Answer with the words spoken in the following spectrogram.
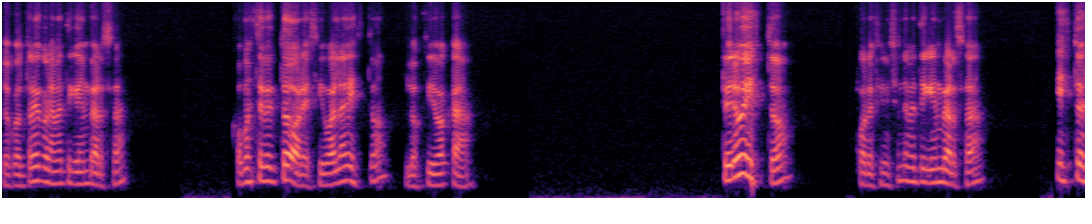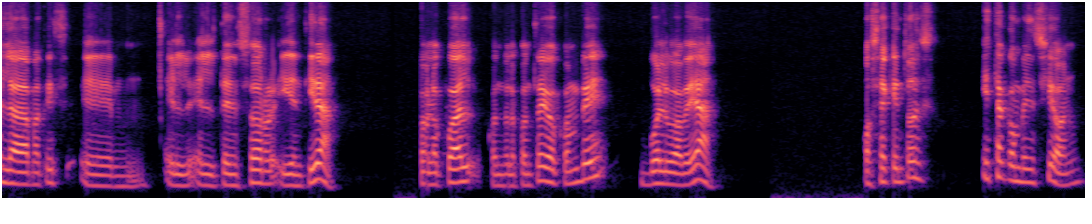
Lo contraigo con la métrica inversa, como este vector es igual a esto, lo escribo acá. Pero esto, por definición de métrica inversa, esto es la matriz, em, el, tensor identidad. Con lo cual, cuando lo contraigo con B, vuelvo a BA. O sea que entonces, esta convención,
